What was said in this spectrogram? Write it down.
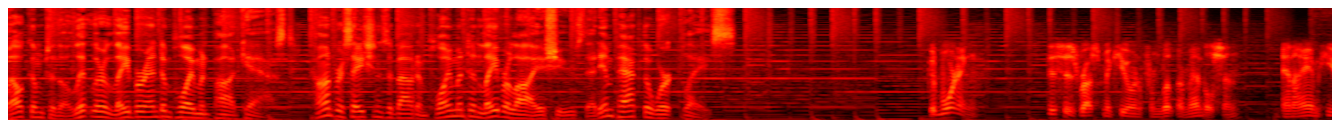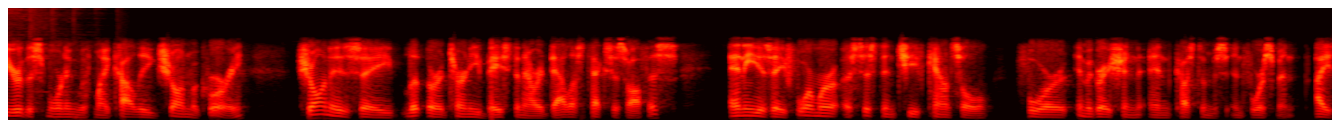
Welcome to the Littler Labor and Employment Podcast conversations about employment and labor law issues that impact the workplace. Good morning. This is Russ McEwen from Littler Mendelson, and I am here this morning with my colleague Sean McCrory. Sean is a Littler attorney based in our Dallas, Texas office, and he is a former assistant chief counsel for Immigration and Customs Enforcement, ICE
